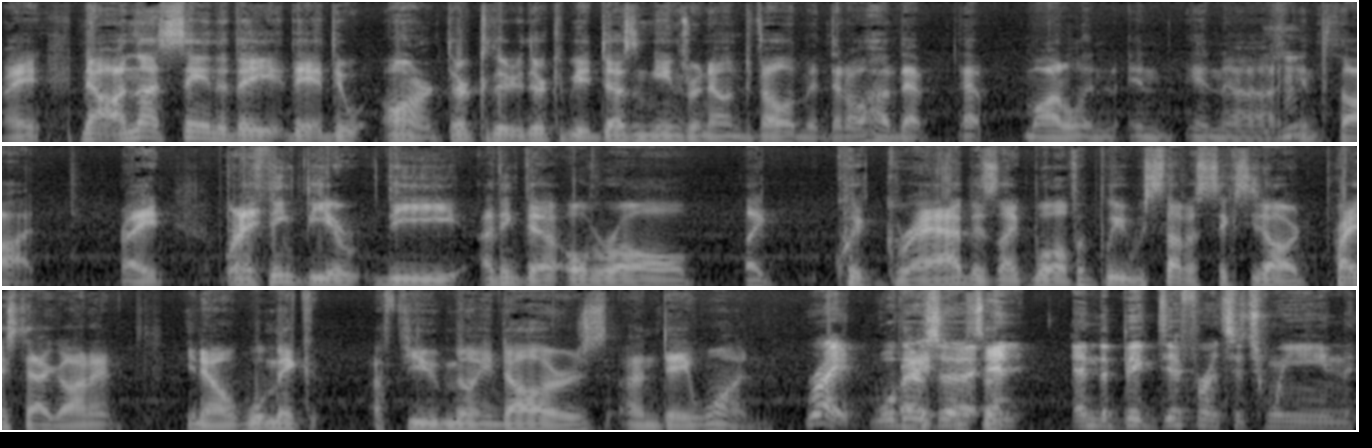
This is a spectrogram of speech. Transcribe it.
Right now, I'm not saying that they they, they aren't. There, there there could be a dozen games right now in development that all have that that model in in in uh, mm-hmm. in thought right? But right. I think the the I think the overall like quick grab is like, well, if we, we still have a sixty dollar price tag on it, you know, we'll make a few million dollars on day one. Right. Well, there's right? a and, so, and, and the big difference between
